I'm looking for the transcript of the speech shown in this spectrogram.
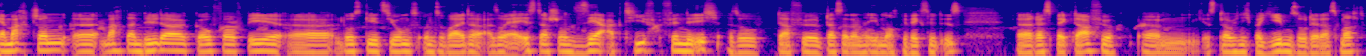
er macht schon, äh, macht dann Bilder, Go VfB, äh, los geht's Jungs und so weiter. Also er ist da schon sehr aktiv, finde ich. Also dafür, dass er dann eben auch gewechselt ist. Äh, Respekt dafür. Ähm, ist, glaube ich, nicht bei jedem so, der das macht.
